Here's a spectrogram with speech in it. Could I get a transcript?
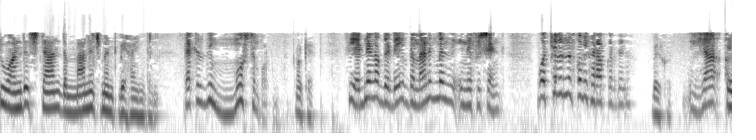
to understand the management behind them? That is the most important okay see at the end of the day if the management inefficient वो अच्छे बिज़नेस को भी खराब कर देगा। बिल्कुल। या hands में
